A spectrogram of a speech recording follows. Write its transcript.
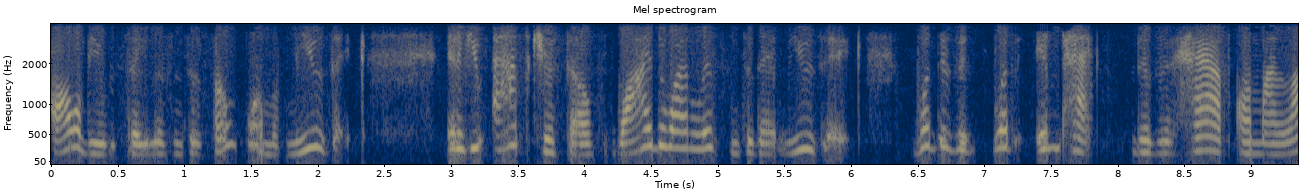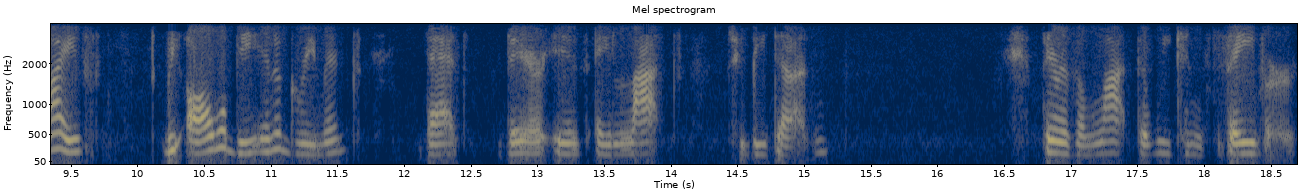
all of you would say listen to some form of music. And if you ask yourself, why do I listen to that music? What does it what impact does it have on my life? We all will be in agreement that there is a lot to be done. There is a lot that we can savor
